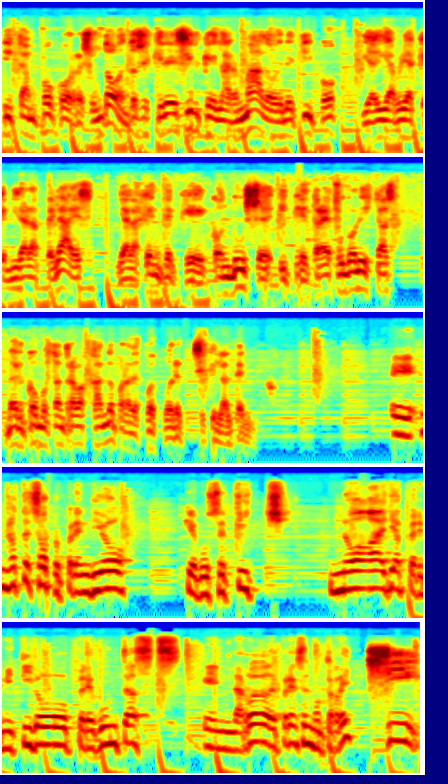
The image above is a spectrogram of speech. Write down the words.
y tampoco resultó? Entonces quiere decir que el armado del equipo, y ahí habría que mirar a Peláez y a la gente que conduce y que trae futbolistas, ver cómo están trabajando para después poder exigirle al técnico. Eh, ¿No te sorprendió que Bucetich no haya permitido preguntas en la rueda de prensa en Monterrey? Sí,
